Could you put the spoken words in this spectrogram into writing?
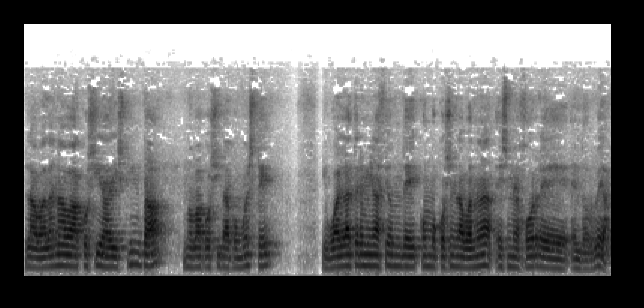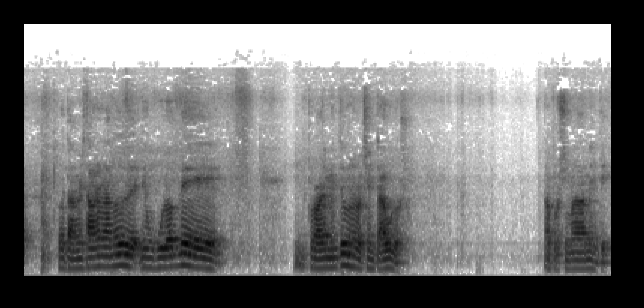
La badana va cosida distinta, no va cosida como este. Igual la terminación de cómo cosen la banana es mejor eh, el Dorbea. Pero también estamos hablando de, un culot de probablemente unos 80 euros. Aproximadamente.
